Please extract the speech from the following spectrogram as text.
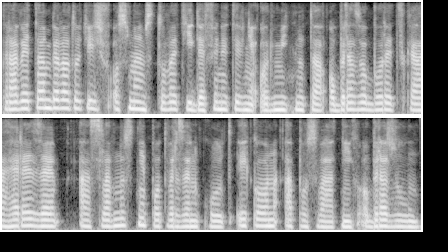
Právě tam byla totiž v 8. století definitivně odmítnuta obrazoborecká hereze a slavnostně potvrzen kult ikon a posvátných obrazů.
